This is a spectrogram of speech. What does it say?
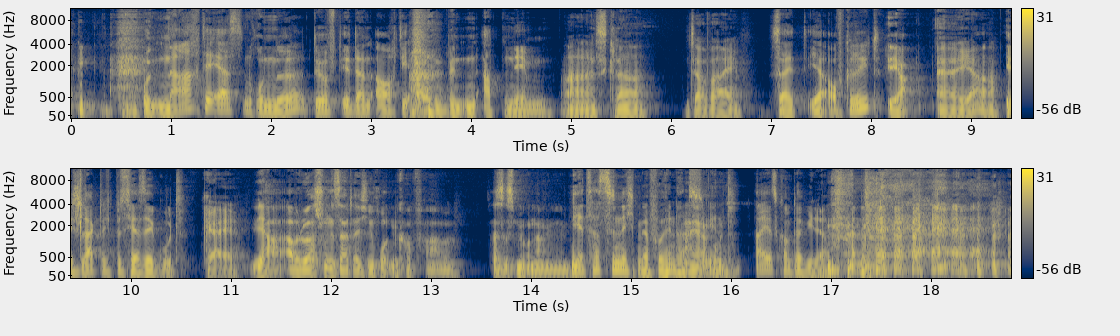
und nach der ersten Runde dürft ihr dann auch die Augenbinden abnehmen. Alles klar. Dabei. Seid ihr aufgeregt? Ja, Äh, ja. Ihr schlagt euch bisher sehr gut. Geil. ja, aber du hast schon gesagt, dass ich einen roten Kopf habe. Das ist mir unangenehm. Jetzt hast du nicht mehr, vorhin hattest Ah ja, du ihn. gut. Ah, jetzt kommt er wieder.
